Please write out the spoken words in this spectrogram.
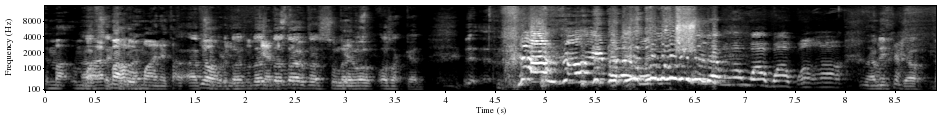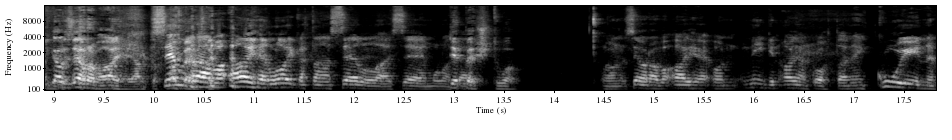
En mä, mä, mä haluan mainita. Joo, niin, tietysti. toivottavasti sulla ei ole osakkeita. No niin, joo. Mikä oli seuraava aihe, Jarkko? Seuraava aihe loikataan sellaiseen. Mulla on, Depeche tuo. on seuraava aihe on niinkin ajankohtainen kuin...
